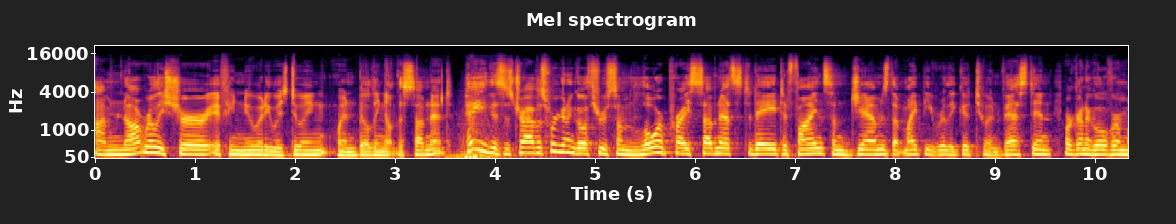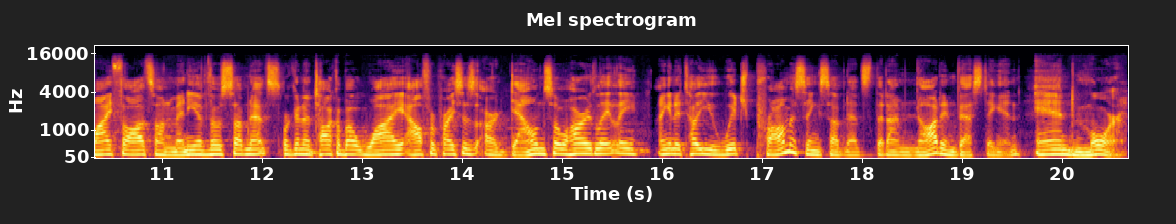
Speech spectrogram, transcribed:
I'm not really sure if he knew what he was doing when building out the subnet. Hey, this is Travis. We're going to go through some lower price subnets today to find some gems that might be really good to invest in. We're going to go over my thoughts on many of those subnets. We're going to talk about why alpha prices are down so hard lately. I'm going to tell you which promising subnets that I'm not investing in and more.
